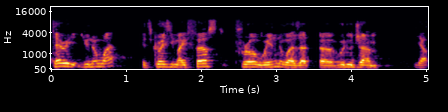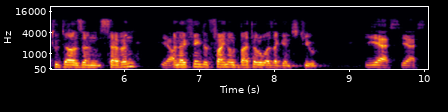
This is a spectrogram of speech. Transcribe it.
Terry, you know what? It's crazy. My first pro win was at uh, Voodoo Jam Yep. 2007. Yep. And I think the final battle was against you. Yes, yes.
